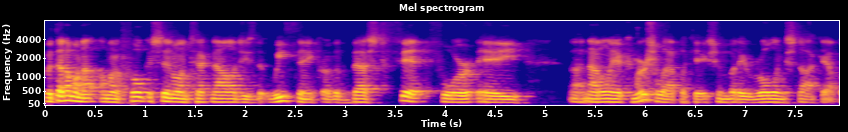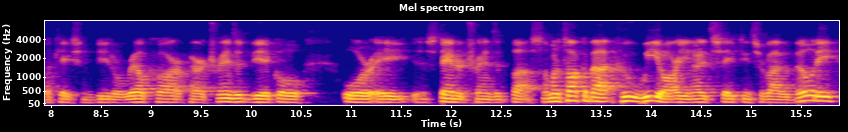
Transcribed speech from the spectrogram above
but then I'm going to, I'm going to focus in on technologies that we think are the best fit for a uh, not only a commercial application, but a rolling stock application, be it a rail car, paratransit vehicle, or a, a standard transit bus. I'm going to talk about who we are, United Safety and Survivability.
